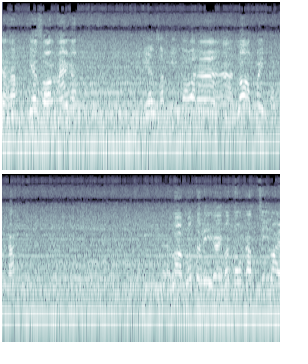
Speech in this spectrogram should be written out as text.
เนี่ยครับเกียร์สองหายครับเปลี่ยนสปริงกาวนาอ่ารอบไม่ตกครับรอบลอตเตอรี่ไงก็ตครับสี่ร้อย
